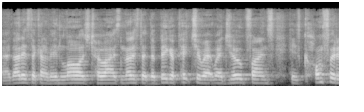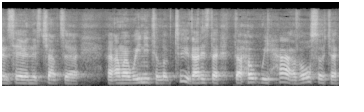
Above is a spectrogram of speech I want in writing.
Uh, that is the kind of enlarged horizon. That is the, the bigger picture where, where Job finds his confidence here in this chapter uh, and where we need to look too. That is the, the hope we have also to,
